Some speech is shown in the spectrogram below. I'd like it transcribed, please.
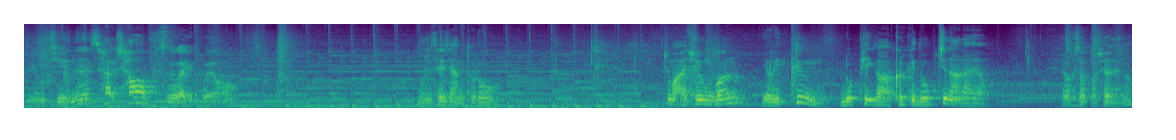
그리고 뒤에는 샤, 샤워 부스가 있고요 물이 새지 않도록 좀 아쉬운 건 여기 틈 높이가 그렇게 높진 않아요 여기서 보셔야 되나?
